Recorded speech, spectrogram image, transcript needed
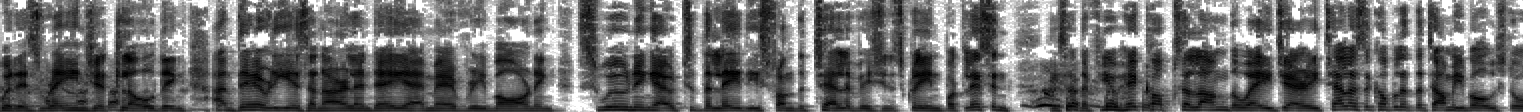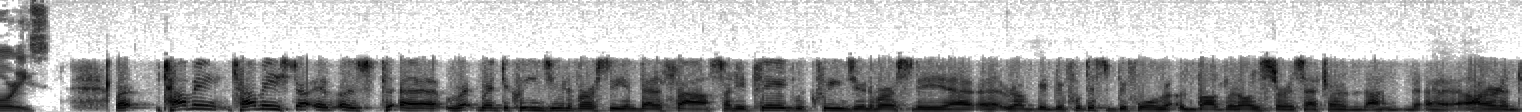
with his range of clothing. And there he is on Ireland AM every morning, swooning out to the ladies from the television screen. But listen, he's had a few hiccups along the way, Jerry. Tell us a couple of the Tommy Bowe stories. But Tommy, Tommy it was, uh, went to Queen's University in Belfast, and he played with Queen's University uh, uh, rugby before. This is before involved with Ulster, etc., and, and uh, Ireland.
